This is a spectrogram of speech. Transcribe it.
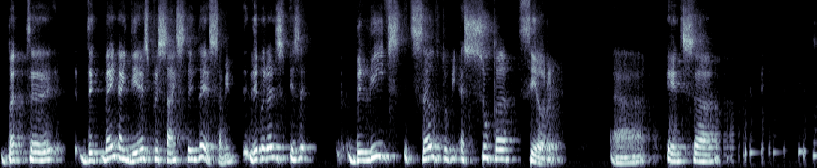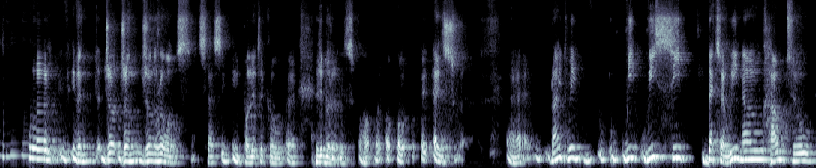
But the main idea is precisely this. I mean, liberalism is a, believes itself to be a super theory. It's well, even John, John, Rawls says in, in political uh, liberalism or, or, or elsewhere. Uh, right? We, we, we see better. We know how to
